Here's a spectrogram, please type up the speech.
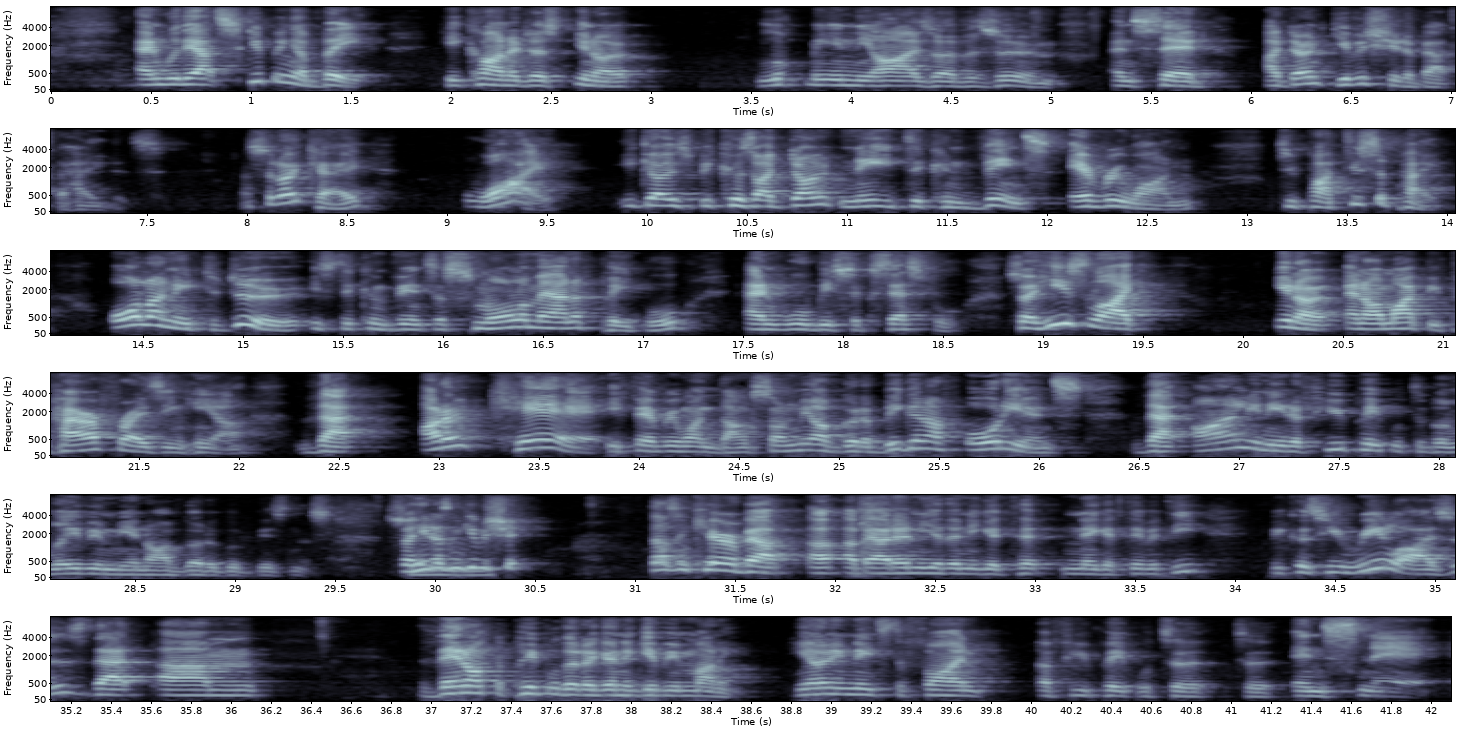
And without skipping a beat, he kind of just, you know, looked me in the eyes over Zoom and said, I don't give a shit about the haters. I said, okay, why? He goes, because I don't need to convince everyone to participate. All I need to do is to convince a small amount of people and we'll be successful. So he's like, you know, and I might be paraphrasing here, that I don't care if everyone dunks on me. I've got a big enough audience that I only need a few people to believe in me and I've got a good business. So he doesn't give a shit, doesn't care about uh, about any of the neg- negativity because he realizes that um, they're not the people that are going to give him money. He only needs to find a few people to to ensnare.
